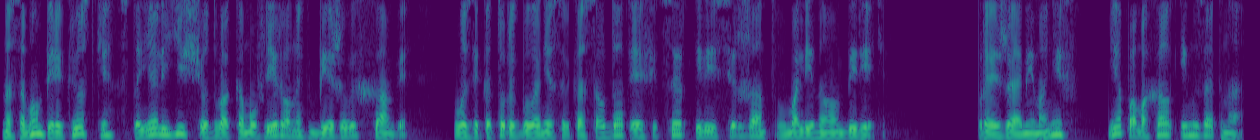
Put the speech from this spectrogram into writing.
На самом перекрестке стояли еще два камуфлированных бежевых хамви, возле которых было несколько солдат и офицер или сержант в малиновом берете. Проезжая мимо них, я помахал им из окна,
